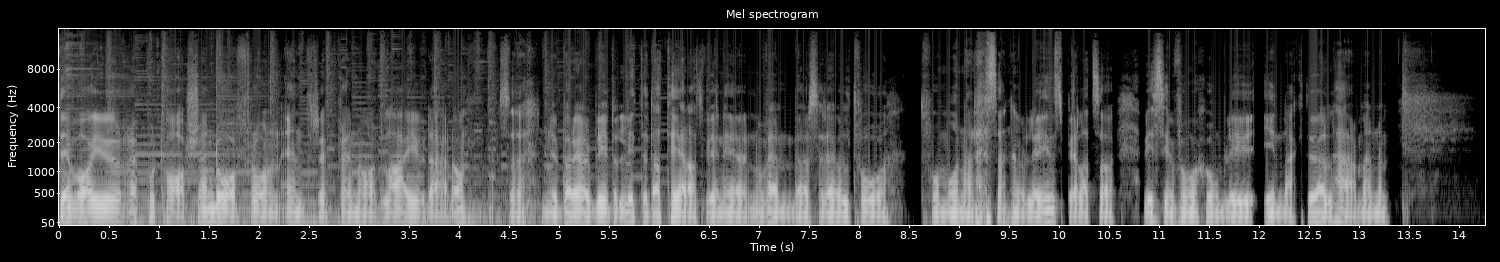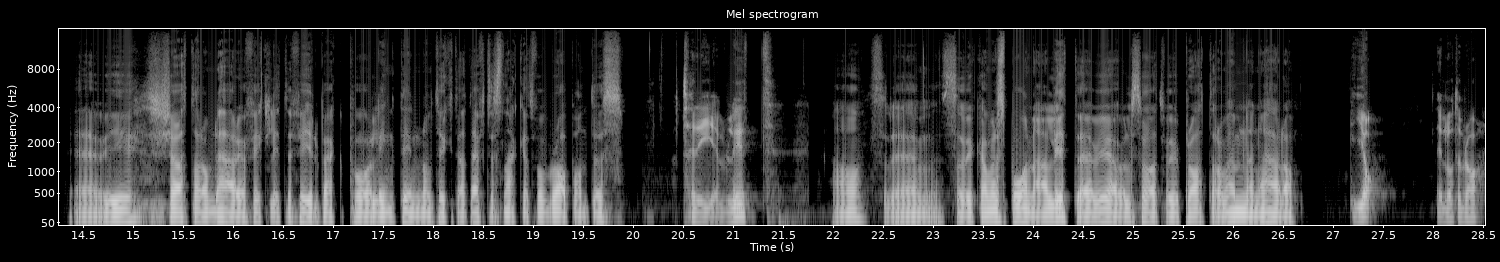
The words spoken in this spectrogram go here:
Det var ju reportagen då från Entreprenad Live där då. Så nu börjar det bli lite daterat. Vi är nere i november så det är väl två, två månader sedan det blev inspelat. Så viss information blir ju inaktuell här. Men eh, vi tjötar om det här. Jag fick lite feedback på LinkedIn. De tyckte att eftersnacket var bra Pontus. Trevligt. Ja, så, det, så vi kan väl spåna lite. Vi gör väl så att vi pratar om ämnena här då. Ja, det låter bra.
